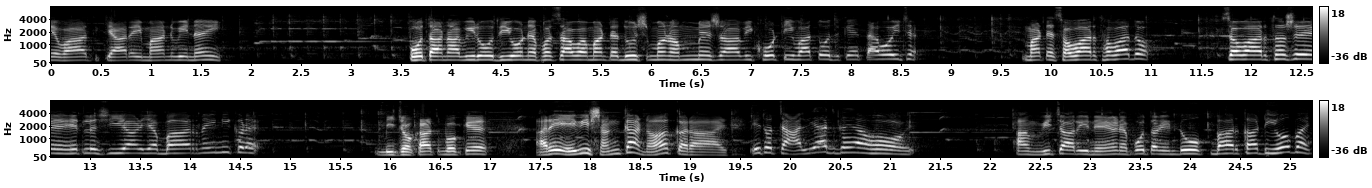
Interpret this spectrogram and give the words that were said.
એ વાત ક્યારેય માનવી નહીં. પોતાના વિરોધીઓને ફસાવવા માટે દુશ્મન હંમેશા આવી ખોટી વાતો જ કહેતા હોય છે. માટે સવાર થવા દો. સવાર થશે એટલે શિયાળિયા બહાર નહીં નીકળે. બીજો કાચબો કે, અરે, એવી શંકા ન કરાય. એ તો ચાલ્યા જ ગયા હોય. આમ વિચારીને એણે પોતાની ડોક બહાર કાઢી, હો ભાઈ.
